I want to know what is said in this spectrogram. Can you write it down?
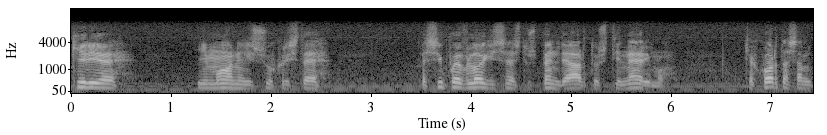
Κύριε ημών Ιησού Χριστέ, εσύ που ευλόγησες τους πέντε άρτους στην έρημο και χόρτασαν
